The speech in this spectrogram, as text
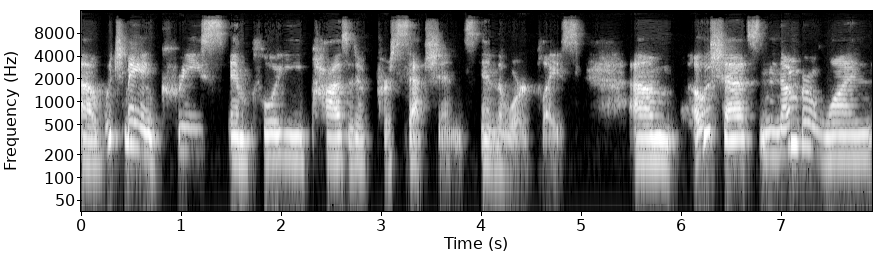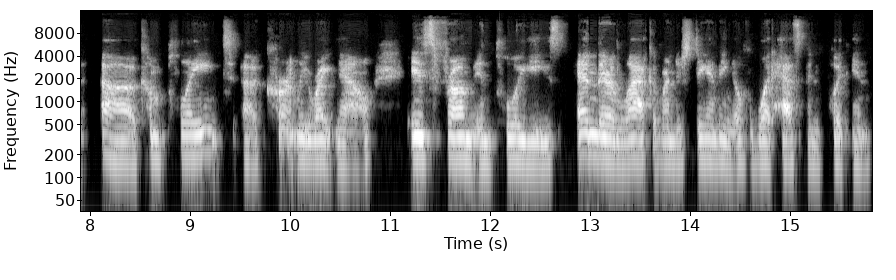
uh, which may increase employee positive perceptions in the workplace. Um, OSHA's number one uh, complaint uh, currently, right now, is from employees and their lack of understanding of what has been put in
